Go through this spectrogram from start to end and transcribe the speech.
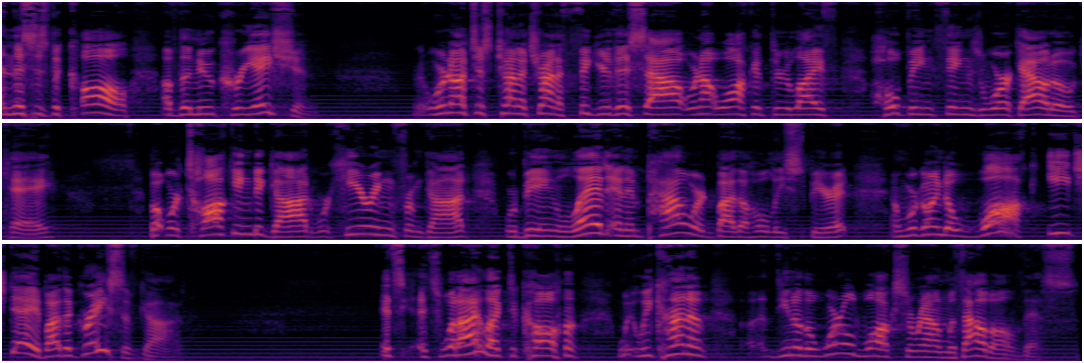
And this is the call of the new creation. We're not just kind of trying to figure this out. We're not walking through life hoping things work out okay. But we're talking to God, we're hearing from God, we're being led and empowered by the Holy Spirit, and we're going to walk each day by the grace of God. It's, it's what I like to call, we, we kind of, you know, the world walks around without all this.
